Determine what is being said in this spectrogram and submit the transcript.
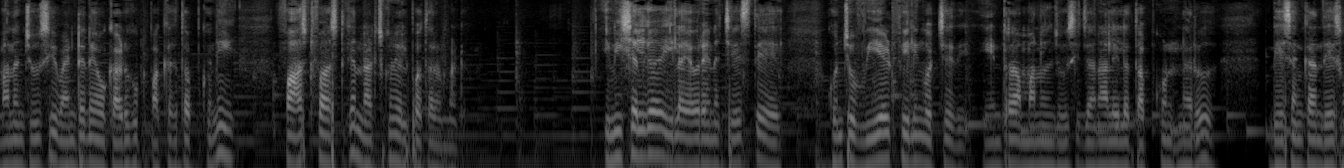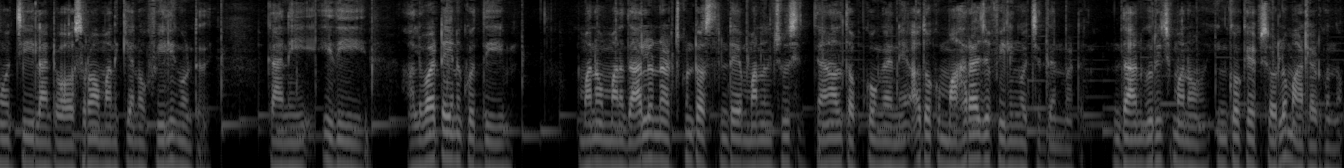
మనం చూసి వెంటనే ఒక అడుగు పక్కకు తప్పుకొని ఫాస్ట్ ఫాస్ట్గా నడుచుకుని వెళ్ళిపోతారనమాట ఇనీషియల్గా ఇలా ఎవరైనా చేస్తే కొంచెం వియర్డ్ ఫీలింగ్ వచ్చేది. ఏంట్రా మనల్ని చూసి జనాలు ఇలా తప్పుకుంటున్నారు? దేశం కాని దేశం వచ్చి ఇలాంటి అవసరం మనకి అని ఒక ఫీలింగ్ ఉంటుంది. కానీ ఇది అలవాటైన కొద్దీ మనం మన దారిలో నడుచుకుంటూ వస్తుంటే మనల్ని చూసి జనాలు తప్పుకోగానే అదొక మహారాజా ఫీలింగ్ వచ్చింది అనమాట దాని గురించి మనం ఇంకొక ఎపిసోడ్లో మాట్లాడుకుందాం.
